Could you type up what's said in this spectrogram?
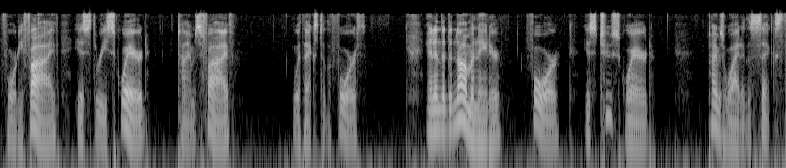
45 is 3 squared times 5 with x to the fourth. And in the denominator, 4 is 2 squared times y to the sixth.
